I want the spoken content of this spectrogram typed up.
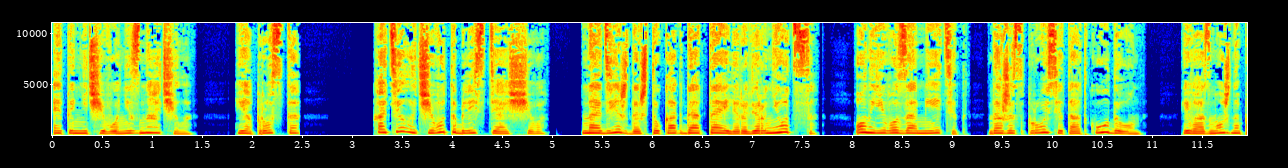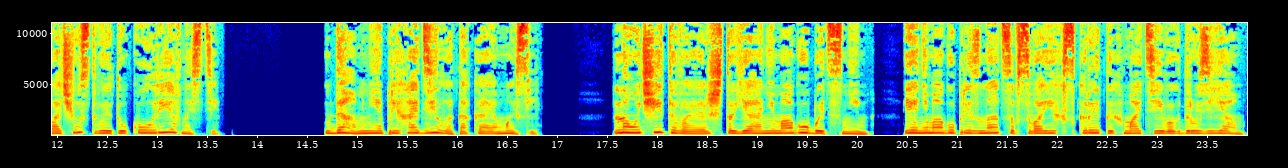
Это ничего не значило. Я просто хотела чего-то блестящего. Надежда, что когда Тайлер вернется, он его заметит, даже спросит, откуда он, и, возможно, почувствует укол ревности. Да, мне приходила такая мысль. Но учитывая, что я не могу быть с ним, я не могу признаться в своих скрытых мотивах друзьям.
